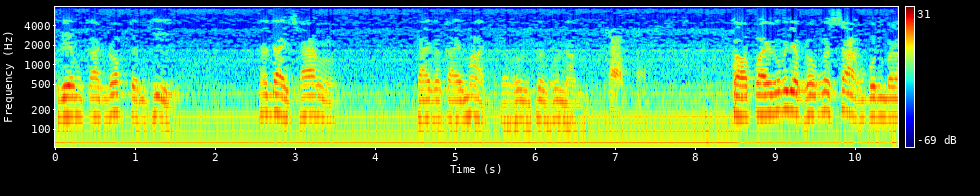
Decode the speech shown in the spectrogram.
เตรียมการรบเต็มที่ ถ้าได้ช่าง กายประกายมาศเป็นผู้เป็นผู้นขาดขาดำต่อไปก็พระเจ้าพรหมก็สร้างบุญบาร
